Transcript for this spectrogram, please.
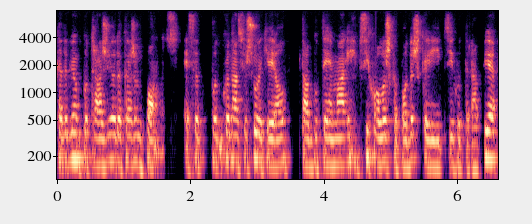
kada bi on potražio, da kažem, pomoć. E sad, kod nas još uvek je jel, tabu tema i psihološka podrška i psihoterapija,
